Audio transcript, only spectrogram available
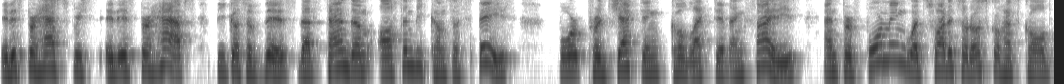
It is perhaps it is perhaps because of this that fandom often becomes a space for projecting collective anxieties and performing what Suarez Orozco has called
